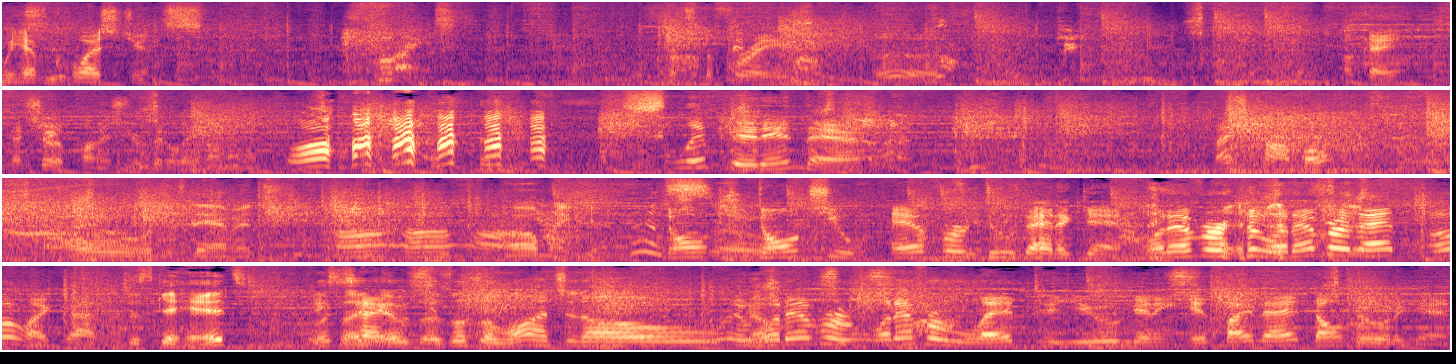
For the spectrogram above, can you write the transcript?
We have questions. Fight. What's the phrase? Ugh. Okay, that should have punished your bit late on that. Slipped it in there. Nice combo. Oh, this damage. Uh, uh, uh. Oh my god. Don't So- don't you ever do that again. Whatever whatever that. Oh my god. just get hit. Looks like it was, it was supposed to launch and oh. nope. Whatever whatever led to you getting hit by that, don't do it again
